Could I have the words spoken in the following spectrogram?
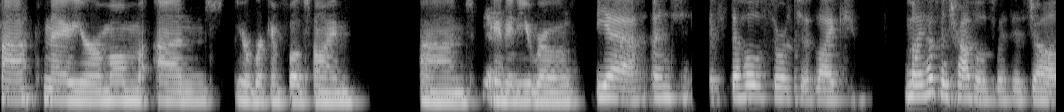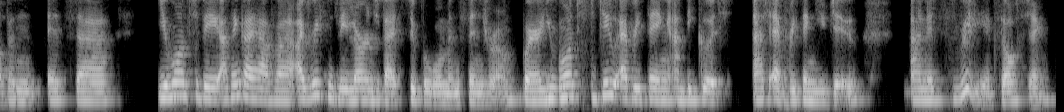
path now. You're a mum and you're working full time and yes. in a new role. Yeah, and it's the whole sort of like my husband travels with his job, and it's uh you want to be. I think I have. I recently learned about Superwoman syndrome, where you want to do everything and be good at everything you do, and it's really exhausting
